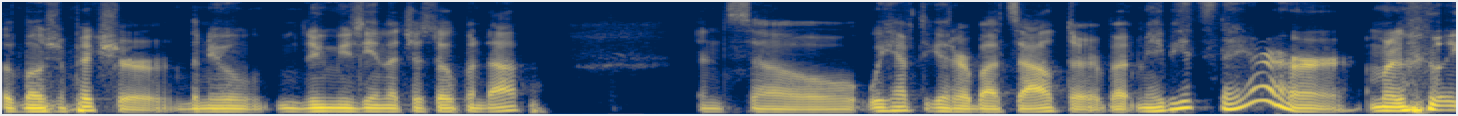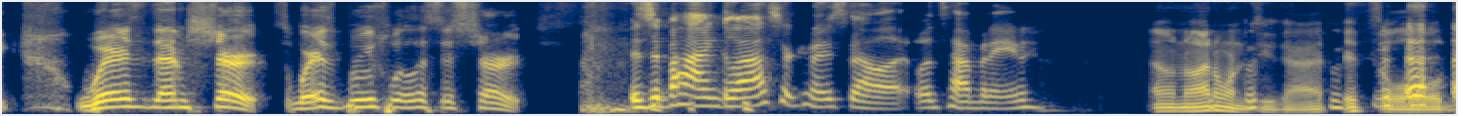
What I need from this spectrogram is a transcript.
of motion picture the new new museum that just opened up and so we have to get our butts out there but maybe it's there i'm gonna be like where's them shirts where's bruce willis's shirts Is it behind glass or can I smell it? What's happening? oh no i don't want to do that it's old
